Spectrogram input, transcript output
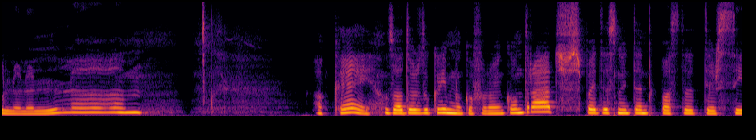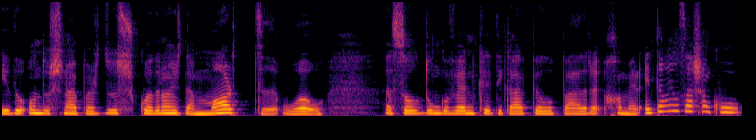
Ulalala. Ok, os autores do crime nunca foram encontrados. Suspeita-se, no entanto, que possa ter sido um dos snipers dos Esquadrões da Morte. Uou! Assolto de um governo criticado pelo padre Romero. Então eles acham que o,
